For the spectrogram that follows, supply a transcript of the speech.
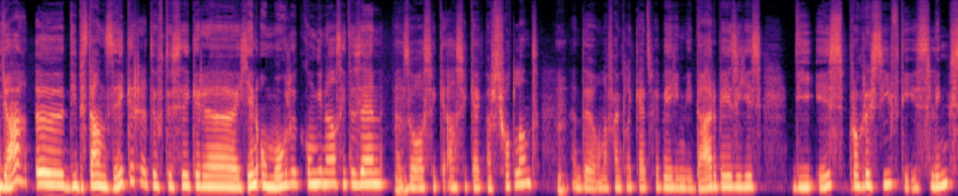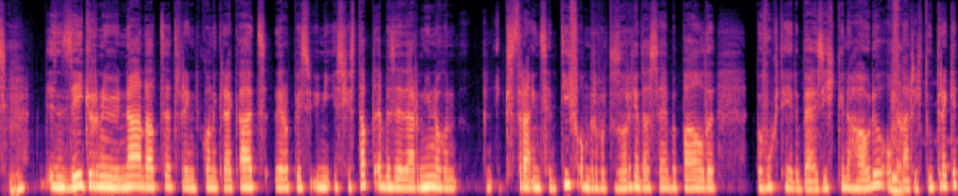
Ja, uh, die bestaan zeker. Het hoeft dus zeker uh, geen onmogelijke combinatie te zijn. Mm. Zoals ik, als je kijkt naar Schotland, mm. de onafhankelijkheidsbeweging die daar bezig is, die is progressief, die is links. Mm. En zeker nu nadat het Verenigd Koninkrijk uit de Europese Unie is gestapt, hebben zij daar nu nog een, een extra incentief om ervoor te zorgen dat zij bepaalde bevoegdheden bij zich kunnen houden of naar zich toe trekken.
